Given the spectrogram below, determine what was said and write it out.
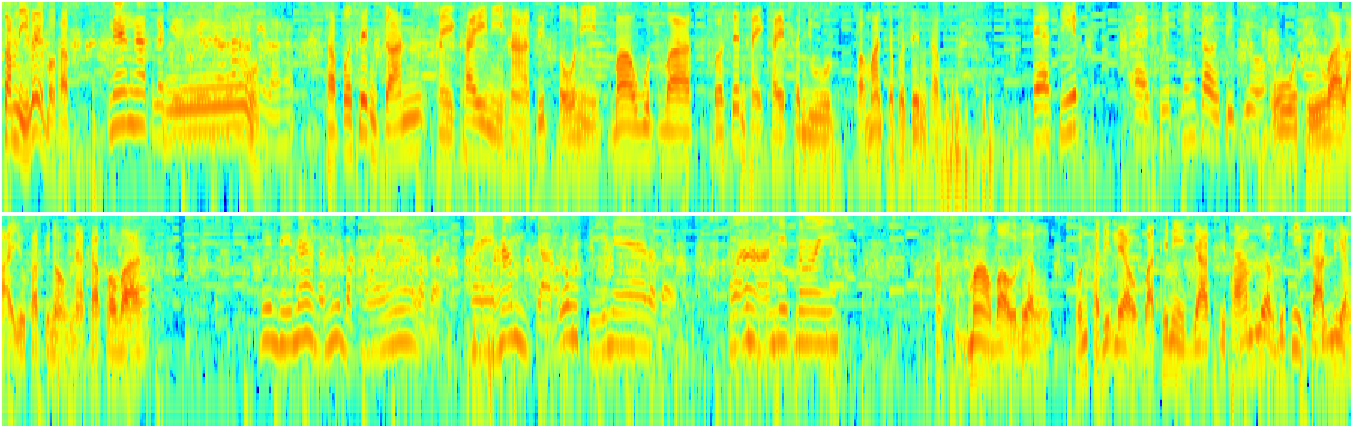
ซ้ำนี่เลยบ่ครับ แม่นครับก็อยู่โอ้อยู่ในร้านนี่แหละครับถ้าเปอร์เซ็นต์การให้ไข่นี่50โตวนี่บ่าววุฒว่าเปอร์เซ็นต์ให้ไข่เพิ่นอยู่ประมาณจะเปอร์เซ็นต์ครับ80 80ถึง90อยู่โอ้ถือว่าหลายอยู่ครับพี่น้องนะครับ เพราะว่า พื้นที่หน้าก็มีบักหอยแล้วก็ให้ห้ำจากโรงสีแน่แล้วก็หัวอาหารนิดหน่อย อะมาเว้าเรื่องผลผลิตแล้วบัดที่นี่อยากสิถามเรื่องวิธีการเลี้ยง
